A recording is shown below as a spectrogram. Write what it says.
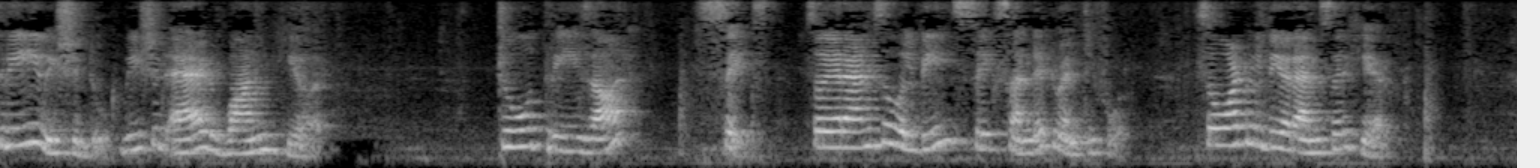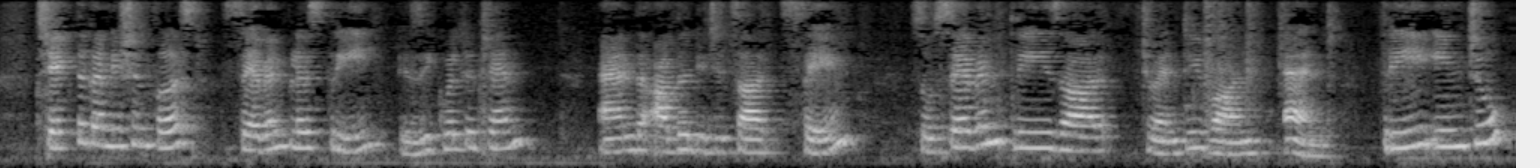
3 we should do. We should add 1 here. 2 3s are 6 so your answer will be 624 so what will be your answer here? Check the condition first. 7 plus 3 is equal to 10 and the other digits are same so 7 3s are 21 and 3 into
